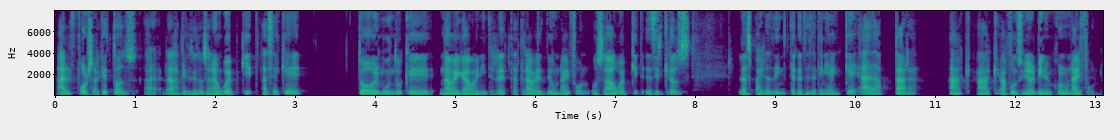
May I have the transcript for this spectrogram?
al forzar que todas las aplicaciones usaran WebKit, hace que todo el mundo que navegaba en Internet a través de un iPhone usaba WebKit, es decir, que los, las páginas de Internet se tenían que adaptar a, a, funcionar bien con un iPhone.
